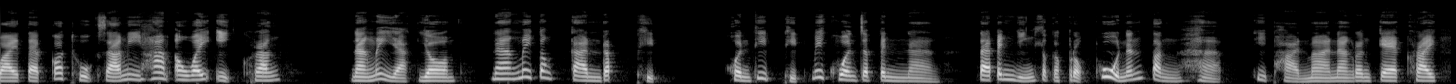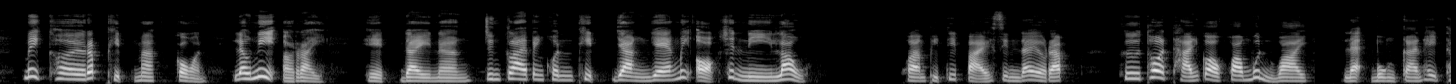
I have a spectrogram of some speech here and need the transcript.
วายแต่ก็ถูกสามีห้ามเอาไว้อีกครั้ง นางไม่อยากยอม นางไม่ต้องการรับผิด คนที่ผิดไม่ควรจะเป็นนาง แต่เป็นหญิงสกปรกผู้นั้นต่างหากที่ผ่านมานางรังแกใคร ไม่เคยรับผิดมาก่อน แล้วนี่อะไร เหตุใดนางจึงกลายเป็นคนผิดอย่างแย้งไม่ออกเช่นนี้เล่า ความผิดที่ป่ายซินได้รับ คือโทษฐานก่อความวุ่นวาย และบงการให้ท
